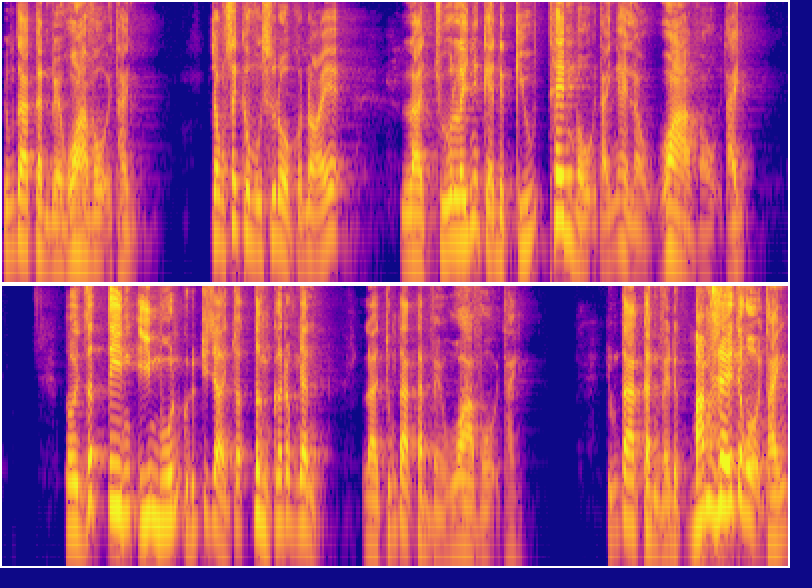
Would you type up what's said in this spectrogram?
Chúng ta cần phải hòa vào hội thánh. Trong sách công vụ sứ đồ có nói ấy, là Chúa lấy những kẻ được cứu thêm vào hội thánh hay là hòa vào hội thánh. Tôi rất tin ý muốn của Đức Chúa Trời cho từng cơ đốc nhân là chúng ta cần phải hòa vào hội thánh. Chúng ta cần phải được bám rễ trong hội thánh.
